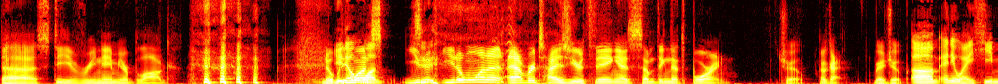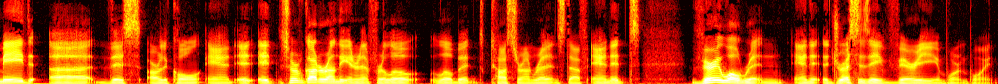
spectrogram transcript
Uh, Steve, rename your blog. Nobody don't wants want you. to- d- you don't want to advertise your thing as something that's boring. True. Okay. Very true. Um. Anyway, he made uh this article, and it, it sort of got around the internet for a little little bit, tossed around Reddit and stuff, and it's very well written, and it addresses a very important point.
